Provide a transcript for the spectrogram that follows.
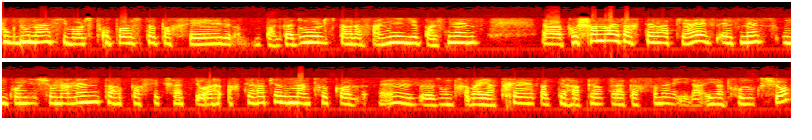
puc donar, si vols, proposta per fer pels adults, per la família, pels nens. Uh, però això no és art-teràpia, és, és més un condicionament per, per ser creatiu. Art-teràpia és una altra cosa, eh? és, és un treball a tres, el terapeut, la persona i la, i la producció,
